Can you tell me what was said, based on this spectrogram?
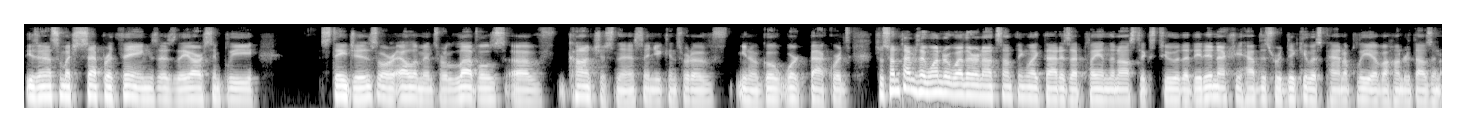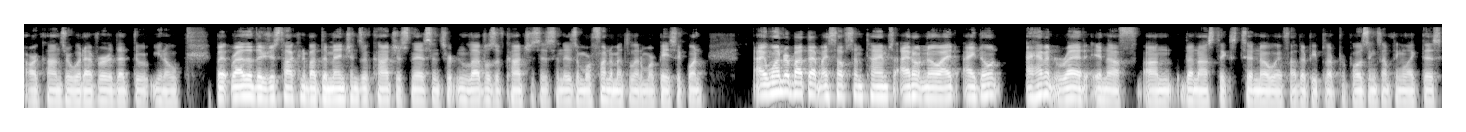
These are not so much separate things as they are simply stages or elements or levels of consciousness and you can sort of you know go work backwards. So sometimes i wonder whether or not something like that is at play in the gnostics too that they didn't actually have this ridiculous panoply of 100000 archons or whatever that the you know but rather they're just talking about dimensions of consciousness and certain levels of consciousness and there's a more fundamental and a more basic one. I wonder about that myself sometimes. I don't know. I, I don't i haven't read enough on the gnostics to know if other people are proposing something like this.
